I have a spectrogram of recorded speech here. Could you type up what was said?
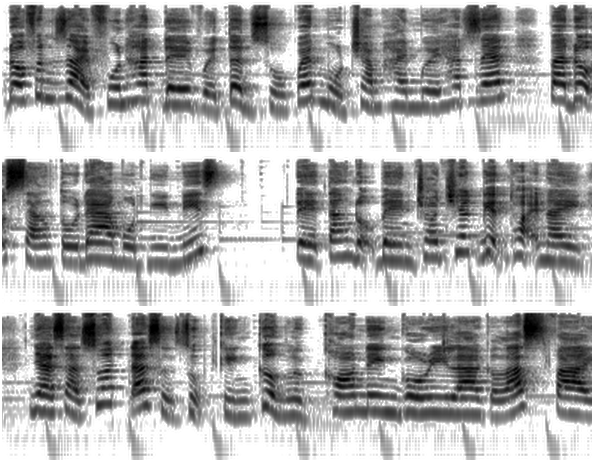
độ phân giải Full HD với tần số quét 120 Hz và độ sáng tối đa 1000 nits. Để tăng độ bền cho chiếc điện thoại này, nhà sản xuất đã sử dụng kính cường lực Corning Gorilla Glass 5.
